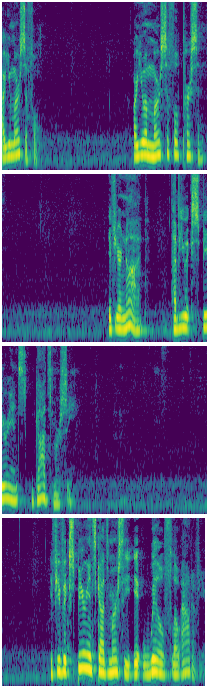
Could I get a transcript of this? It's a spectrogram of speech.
Are you merciful? Are you a merciful person? If you're not, have you experienced God's mercy? If you've experienced God's mercy, it will flow out of you.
